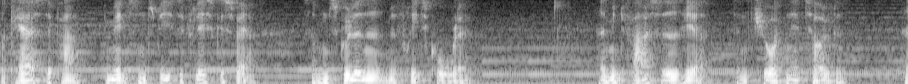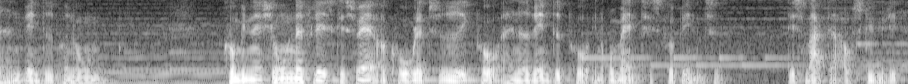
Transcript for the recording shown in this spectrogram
og kærestepar, imens hun spiste flæskesvær, som hun skyllede ned med Fritz Cola. Havde min far siddet her den 14. 12. havde han ventet på nogen. Kombinationen af flæskesvær og cola tydede ikke på, at han havde ventet på en romantisk forbindelse. Det smagte afskyeligt.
